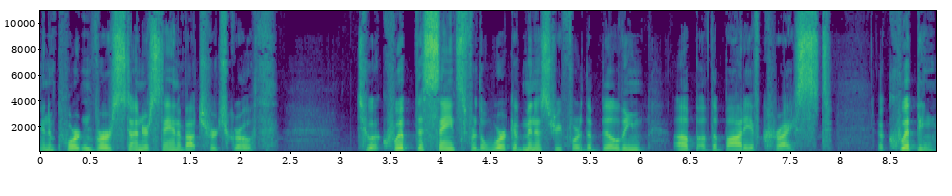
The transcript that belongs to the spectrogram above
An important verse to understand about church growth. To equip the saints for the work of ministry for the building up of the body of Christ. Equipping.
